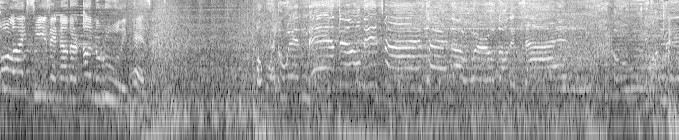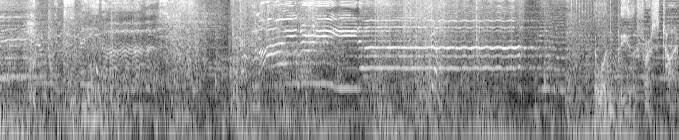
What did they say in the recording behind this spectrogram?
All I see is another unruly peasant. First time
